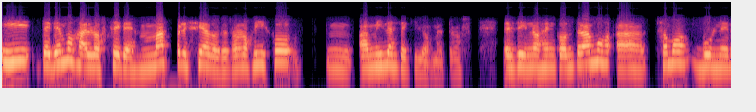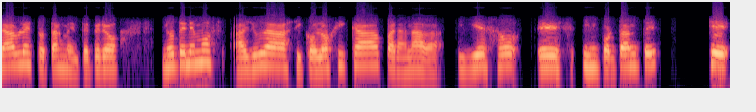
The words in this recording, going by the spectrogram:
Y tenemos a los seres más preciados, que son los hijos, mm, a miles de kilómetros. Es decir, nos encontramos, somos vulnerables totalmente, pero no tenemos ayuda psicológica para nada. Y eso es importante que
